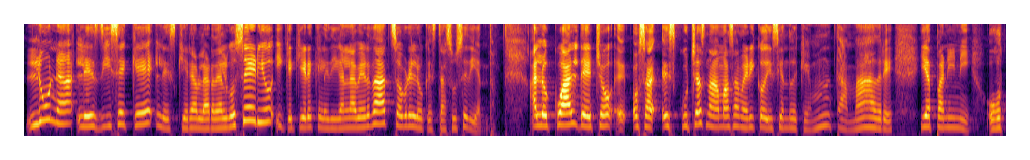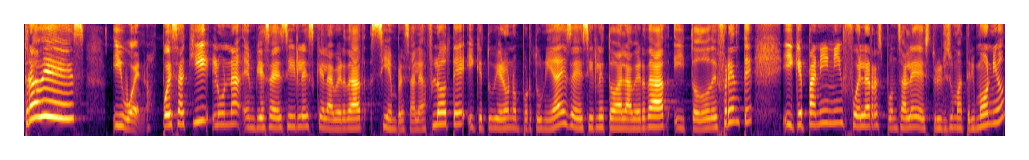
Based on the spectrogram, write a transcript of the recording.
Luna les dice que les quiere hablar de algo serio y que quiere que le digan la verdad sobre lo que está sucediendo. A lo cual, de hecho, eh, o sea, escuchas nada más a Américo diciendo de que, mta madre, y a Panini, otra vez, y bueno, pues aquí Luna empieza a decirles que la verdad siempre sale a flote y que tuvieron oportunidades de decirle toda la verdad y todo de frente y que Panini fue la responsable de destruir su matrimonio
